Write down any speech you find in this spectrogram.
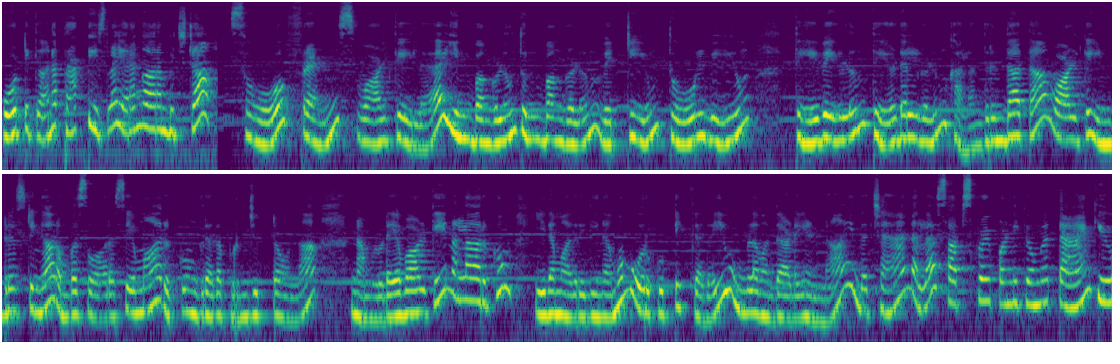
போட்டிக்கான ப்ராக்டிஸ்லாம் இறங்க ஆரம்பிச்சிட்டா. ஸோ ஃப்ரெண்ட்ஸ் வாழ்க்கையில் இன்பங்களும் துன்பங்களும் வெற்றியும் தோல்வியும் தேவைகளும் தேடல்களும் கலந்திருந்தா தான் வாழ்க்கை இன்ட்ரெஸ்டிங்காக ரொம்ப சுவாரஸ்யமாக இருக்குங்கிறத புரிஞ்சுக்கிட்டோம்னா நம்மளுடைய வாழ்க்கையும் நல்லா இருக்கும். இதை மாதிரி தினமும் ஒரு குட்டி கதை உங்களை வந்து அடையணும்னா இந்த சேனலை சப்ஸ்கிரைப் பண்ணிக்கோங்க. தேங்க்யூ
